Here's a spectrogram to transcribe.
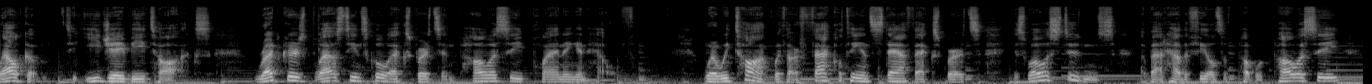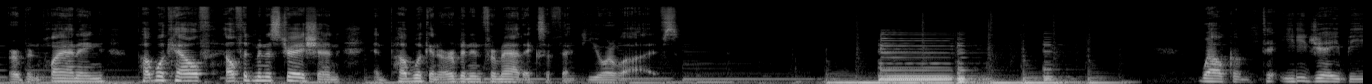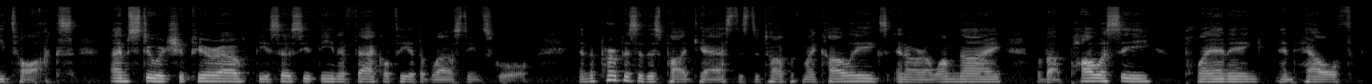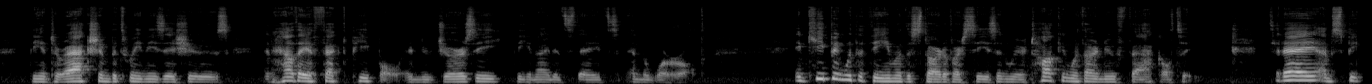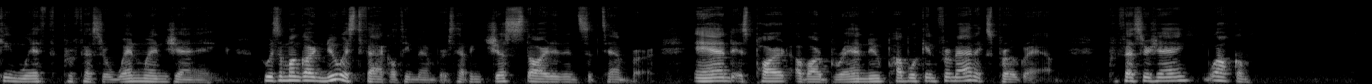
Welcome to EJB Talks, Rutgers Bloustein School experts in policy, planning, and health, where we talk with our faculty and staff experts, as well as students, about how the fields of public policy, urban planning, public health, health administration, and public and urban informatics affect your lives. Welcome to EJB Talks. I'm Stuart Shapiro, the Associate Dean of Faculty at the Bloustein School. And the purpose of this podcast is to talk with my colleagues and our alumni about policy, planning, and health, the interaction between these issues, and how they affect people in New Jersey, the United States, and the world. In keeping with the theme of the start of our season, we are talking with our new faculty. Today, I'm speaking with Professor Wenwen Zhang, who is among our newest faculty members, having just started in September, and is part of our brand new public informatics program. Professor Zhang, welcome.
